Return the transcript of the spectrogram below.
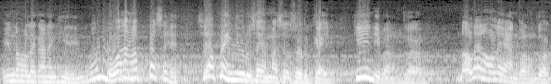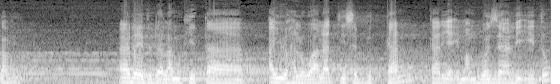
Ini noleh kanan kiri. Bawa apa saya? Siapa yang nyuruh saya masuk surga ini? Gini orang tua kamu. Noleh nolehan orang tua kamu ada itu dalam kitab Ayuhal Walad disebutkan karya Imam Ghazali itu.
